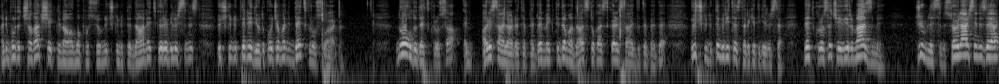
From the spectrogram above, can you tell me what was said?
hani burada çanak şeklini alma pozisyonunu 3 günlükte daha net görebilirsiniz. 3 günlükte ne diyorduk? Hocam hani death cross vardı. Ne oldu Death Cross'a? E, RSI'larda tepede, MACD'de stokastik RSI'de tepede. 3 günlükte bir retest hareketi gelirse Death Cross'a çevirmez mi? Cümlesini söylerseniz eğer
